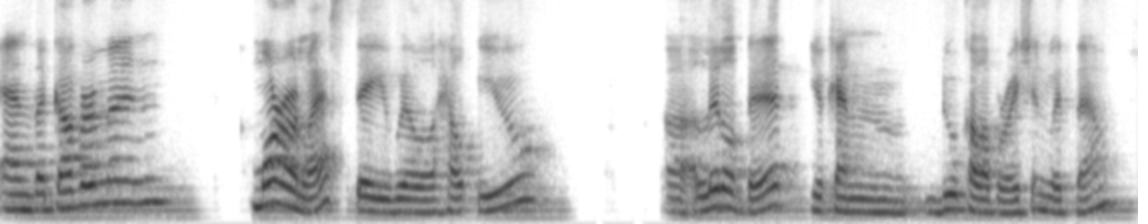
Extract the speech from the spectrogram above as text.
And the government, more or less, they will help you uh, a little bit. You can do collaboration with them.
